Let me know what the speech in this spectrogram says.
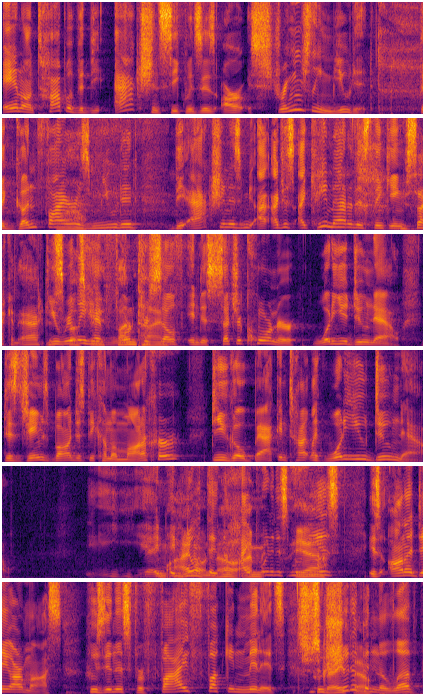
And on top of it, the action sequences are strangely muted. The gunfire is muted. The action is. mu- I, I just. I came out of this thinking. The second act You really have worked time. yourself into such a corner. What do you do now? Does James Bond just become a moniker? Do you go back in time? Like, what do you do now? And, and I know don't the, know. the high I'm- point of this movie yeah. is? Is Ana de Armas, who's in this for five fucking minutes, She's who should have been the love.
